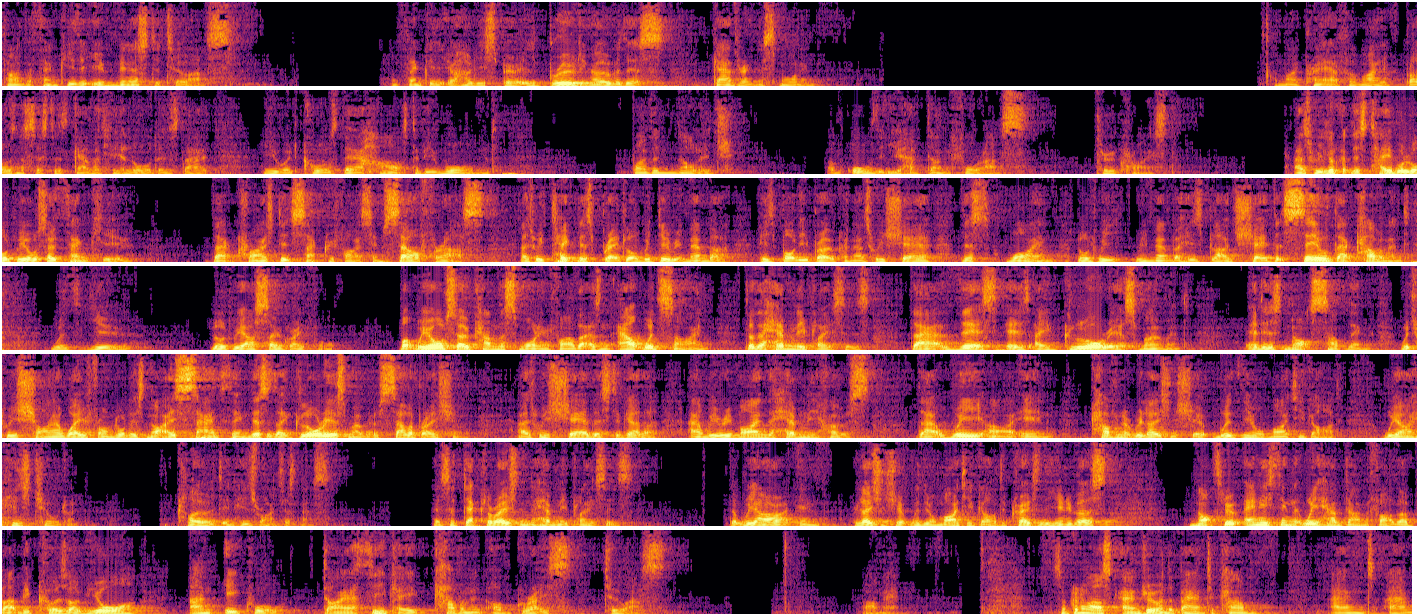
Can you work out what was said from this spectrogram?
Father, thank you that you minister to us. And thank you that your Holy Spirit is brooding over this gathering this morning. And my prayer for my brothers and sisters gathered here, Lord, is that you would cause their hearts to be warmed by the knowledge of all that you have done for us through Christ. As we look at this table, Lord, we also thank you that Christ did sacrifice himself for us. As we take this bread, Lord, we do remember his body broken. As we share this wine, Lord, we remember his blood shed that sealed that covenant with you. Lord, we are so grateful. But we also come this morning, Father, as an outward sign to the heavenly places that this is a glorious moment. It is not something which we shy away from, Lord. It's not a sad thing. This is a glorious moment of celebration as we share this together and we remind the heavenly hosts that we are in covenant relationship with the Almighty God. We are his children, clothed in his righteousness. It's a declaration in the heavenly places that we are in relationship with the Almighty God, the creator of the universe, not through anything that we have done, Father, but because of your unequal diatheke covenant of grace to us. Amen. So I'm going to ask Andrew and the band to come and um,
